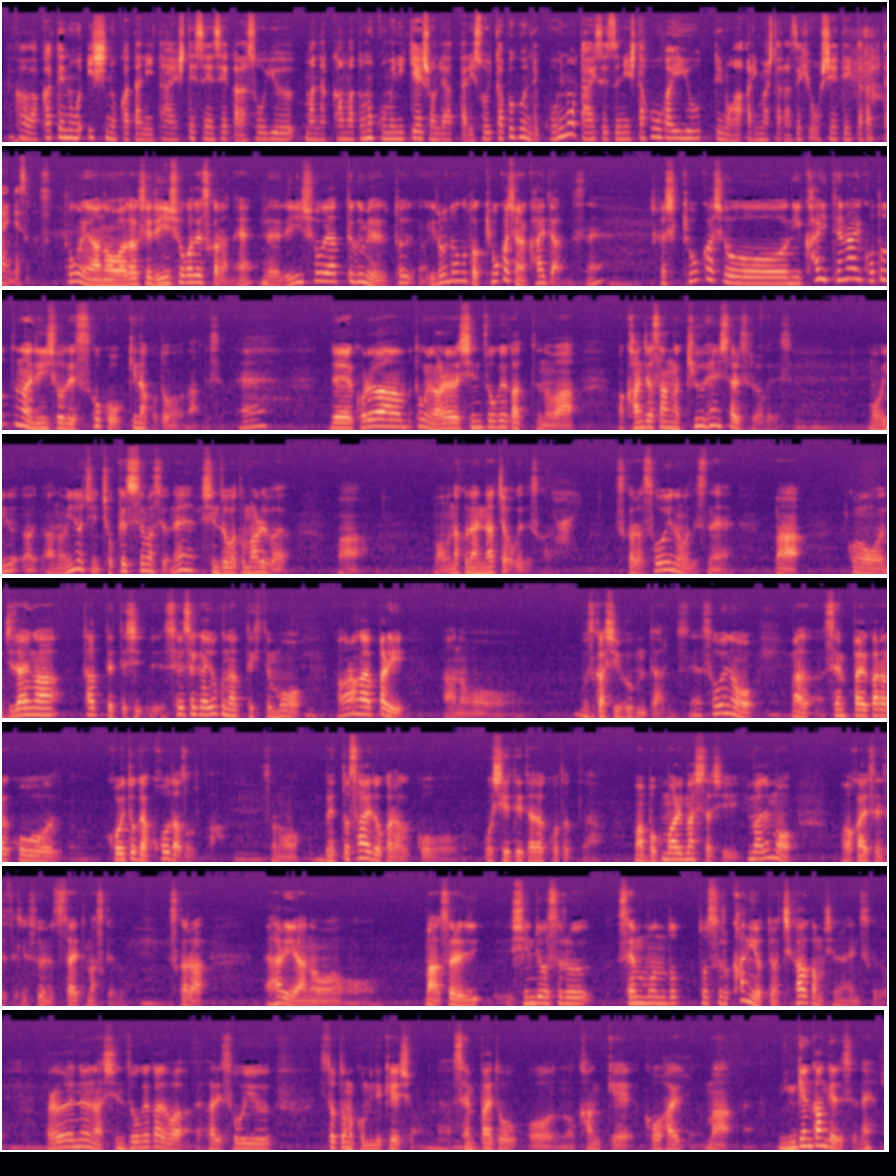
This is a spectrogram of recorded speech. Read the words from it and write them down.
なんか若手の医師の方に対して先生からそういう、まあ、仲間とのコミュニケーションであったりそういった部分でこういうのを大切にした方がいいよっていうのがありましたらぜひ教えていただきたいんです。特にあの私臨床家ですからね、で臨床をやっていく意味でといろんなことを教科書に書いてあるんですね、しかし教科書に書いてないことっていうのは臨床ですごく大きなことなんですよね。で、これは特に我々心臓外科っていうのは、まあ、患者さんが急変したりするわけですよ。もうあの命に直結してますよね。心臓が止まれば、まあ、まあ、お亡くなりになっちゃうわけですから。ですからそういうのをですね、まあ、この時代が経ってって成績が良くなってきても、なかなかやっぱり、あの、難しい部分ってあるんですね。そういうのを、まあ、先輩からこう、こういう時はこうだぞとか、その、ベッドサイドからこう、教えていただくことってのは、まあ、僕もありましたし今でも若い先生たちにそういうのを伝えてますけど、ですからやはりあのまあそれ診療する専門とする科によっては違うかもしれないんですけど、我々のような心臓外科ではやはりそういう人とのコミュニケーション、先輩との関係後輩まあ人間関係ですよね、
